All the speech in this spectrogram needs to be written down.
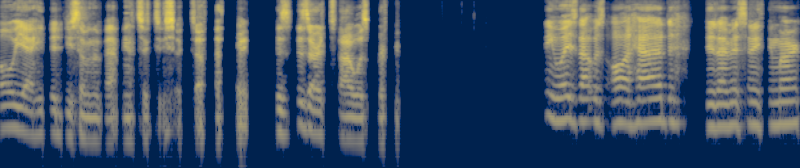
Oh yeah, he did do some of the Batman sixty six stuff. That's right. His his art style was perfect. Anyways, that was all I had. Did I miss anything, Mark?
